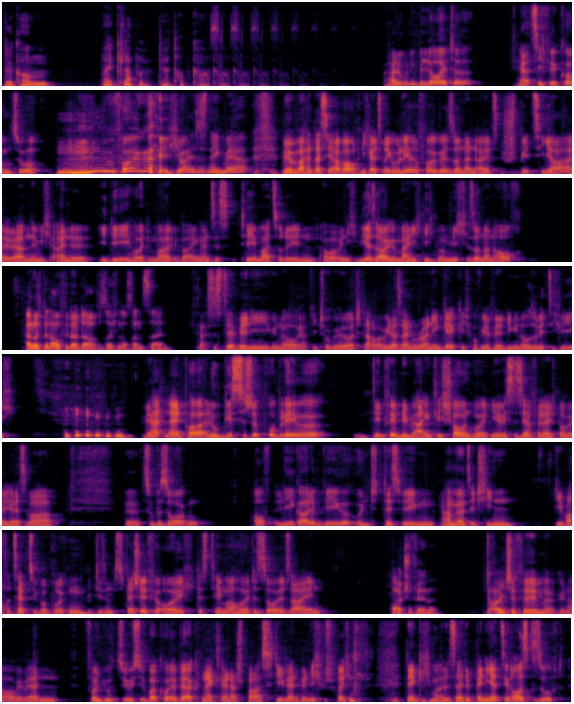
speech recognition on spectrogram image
Willkommen bei Klappe, der Topcast. Hallo liebe Leute, herzlich willkommen zur Folge, ich weiß es nicht mehr. Wir machen das ja aber auch nicht als reguläre Folge, sondern als Spezial. Wir haben nämlich eine Idee, heute mal über ein ganzes Thema zu reden. Aber wenn ich wir sage, meine ich nicht nur mich, sondern auch Hallo, ich bin auch wieder da. Wo soll ich denn auch sonst sein? Das ist der Benny, genau. Ihr habt die schon gehört. Da war wieder sein Running Gag. Ich hoffe, ihr findet ihn genauso witzig wie ich. wir hatten ein paar logistische Probleme, den Film, den wir eigentlich schauen wollten, ihr wisst es ja vielleicht noch, welcher es war, äh, zu besorgen auf legalem Wege und deswegen haben wir uns entschieden, die Wartezeit zu überbrücken mit diesem Special für euch. Das Thema heute soll sein Deutsche Filme. Deutsche Filme, genau. Wir werden von Jut Süß über Kolberg. Nein, kleiner Spaß, die werden wir nicht besprechen, denke ich mal. Es sei denn, Benny hat sie rausgesucht.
